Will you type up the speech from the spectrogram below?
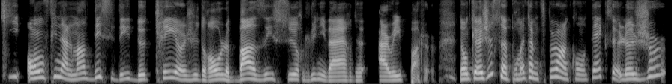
qui ont finalement décidé de créer un jeu de rôle basé sur l'univers de Harry Potter. Donc, juste pour mettre un petit peu en contexte, le jeu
